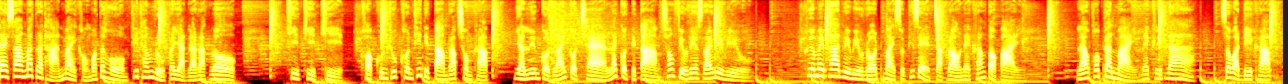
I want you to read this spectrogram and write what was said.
ได้สร้างมาตรฐานใหม่ของมอเตอร์โฮมที่ทั้งหรูประหยัดและรักโลก ขีดขีดขีด ขอบคุณทุกคนที่ติดตามรับชมครับ อย่าลืมกดไลค์ กดแชร์ และกดติดตามช่อง Furious Life Review เพื่อไม่พลาดรีวิวรถใหม่สุดพิเศษจากเราในครั้งต่อไป แล้วพบกันใหม่ในคลิปหน้า สวัสดีครับ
